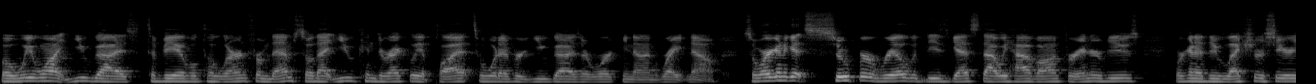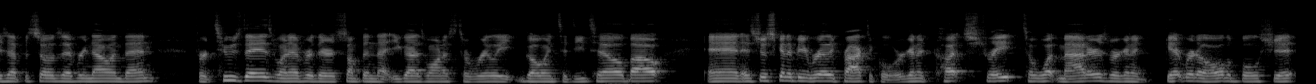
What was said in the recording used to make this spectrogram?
but we want you guys to be able to learn from them so that you can directly apply it to whatever you guys are working on right now. So we're going to get super real with these guests that we have on for interviews. We're going to do lecture series episodes every now and then for Tuesdays whenever there's something that you guys want us to really go into detail about. And it's just going to be really practical. We're going to cut straight to what matters. We're going to get rid of all the bullshit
